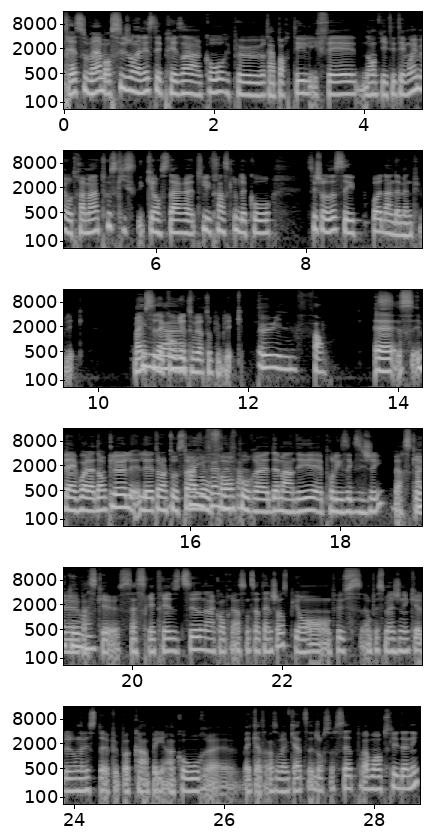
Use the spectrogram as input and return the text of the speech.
très souvent, bon, si le journaliste est présent en cours, il peut rapporter les faits dont il a été témoin, mais autrement, tout ce qui, qui considère, tous les transcripts de cours, ces choses-là, c'est pas dans le domaine public. Même si la cour est ouverte au public. Eux, ils le font. Euh, ben voilà, donc là, le, Toronto Star ah, va au front pour euh, demander, euh, pour les exiger, parce que, parce que ça serait très utile dans la compréhension de certaines choses. Puis on, peut, on peut s'imaginer que le journaliste ne peut pas camper en cours 24 heures sur 24, 7 jours sur 7 pour avoir toutes les données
